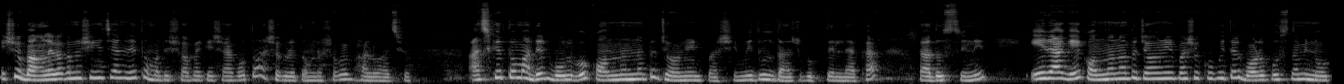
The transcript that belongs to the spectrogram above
এসো বাংলা ব্যাকরণ শিখে চ্যানেলে তোমাদের সবাইকে স্বাগত। আশা করি তোমরা সবাই ভালো আছো। আজকে তোমাদের বলব কন্দনাথ জননীর পাশে মৃদুল দাশগুপ্তের লেখা দ্বাদশ শ্রেণির। এর আগে কন্দনাথ জননীর পাশে কবিতার বড় প্রশ্ন আমি নোট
